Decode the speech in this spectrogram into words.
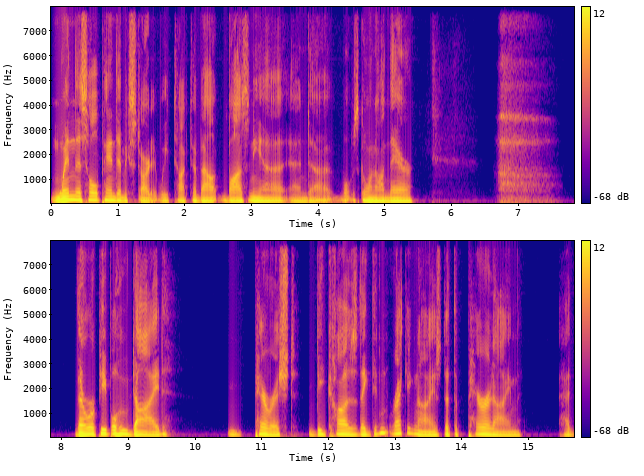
when this whole pandemic started, we talked about Bosnia and uh, what was going on there. There were people who died, perished because they didn't recognize that the paradigm had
